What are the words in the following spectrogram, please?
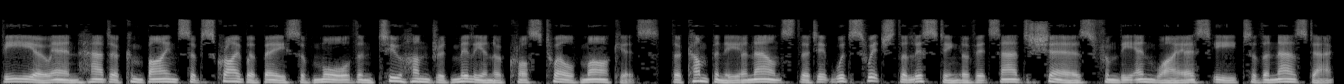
VEON had a combined subscriber base of more than 200 million across 12 markets. The company announced that it would switch the listing of its ADS shares from the NYSE to the Nasdaq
